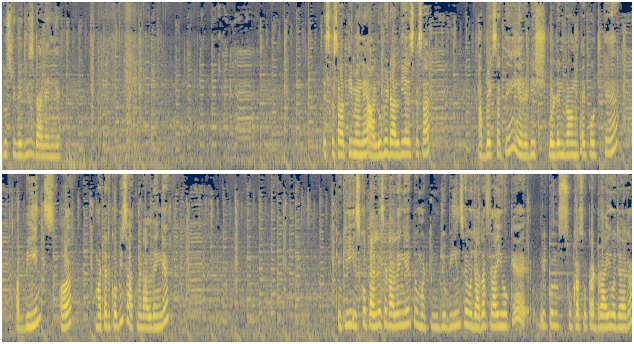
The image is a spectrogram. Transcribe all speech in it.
दूसरी वेजीज डालेंगे। इसके साथ ही मैंने आलू भी डाल दिया इसके साथ। आप देख सकते हैं, ये रेडिश गोल्डन ब्राउन टाइप हो चुके हैं। अब बीन्स और मटर को भी साथ में डाल देंगे। क्योंकि इसको पहले से डालेंगे तो मट, जो बीन्स है वो ज़्यादा फ्राई होके बिल्कुल सूखा सूखा ड्राई हो जाएगा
